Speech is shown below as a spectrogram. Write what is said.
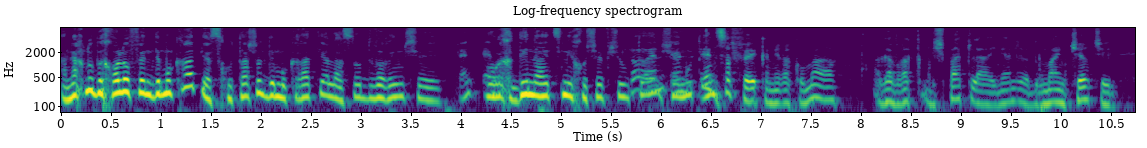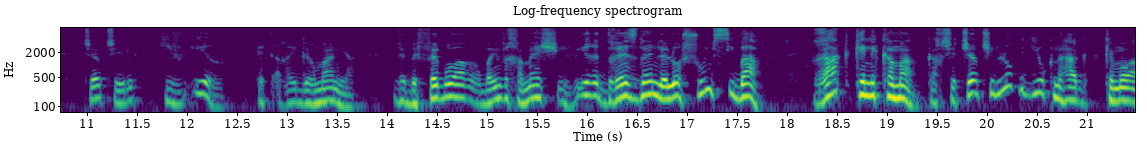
אנחנו בכל אופן דמוקרטיה, זכותה של דמוקרטיה לעשות דברים שעורך דין העצני חושב שהוא לא, טועה, שהם מותר. אין ספק, אני רק אומר, אגב, רק משפט לעניין של הדוגמה עם צ'רצ'יל. צ'רצ'יל הבעיר את ערי גרמניה, ובפברואר 45' הבעיר את דרזדן ללא שום סיבה. רק כנקמה, כך שצ'רצ'יל לא בדיוק נהג כמו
